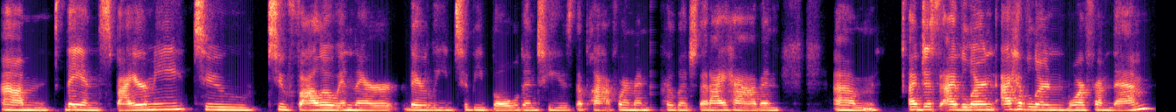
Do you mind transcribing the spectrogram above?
Um, they inspire me to to follow in their their lead to be bold and to use the platform and privilege that i have. And um, i've just i've learned i have learned more from them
